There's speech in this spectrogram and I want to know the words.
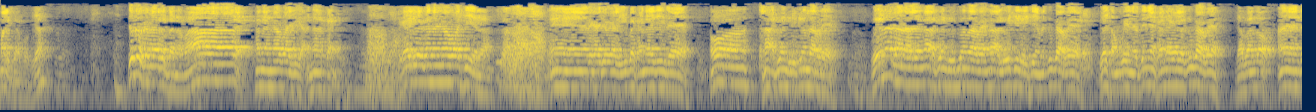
မှတ်လိုက်တာပေါ့ဗျာကျွတ်တို့ခင်ဗျားတို့ကဏ္ဍမှာတဲ့ခန္ဓာ၅ပါးကြီးကအနာကန့်တယ်တကယ်ကျွခန္ဓာ၅ပါးရှိရလားရှိပါပါအဲတကယ်ကျွကဒီဘက်ခန္ဓာကြီးတဲ့ငါအတွင်းသူအတွင်းသားပဲ ဝေဒနာခန္ဓာလည်းငါအတွင်းသူအတွင်းသားပဲငါအလိုရှိလို့ရှိရင်မသူကပဲရွက်ဆောင်ပေးနေသင်္ညခန္ဓာကလည်းသူကပဲဒါပန်းတော့အင်းတ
